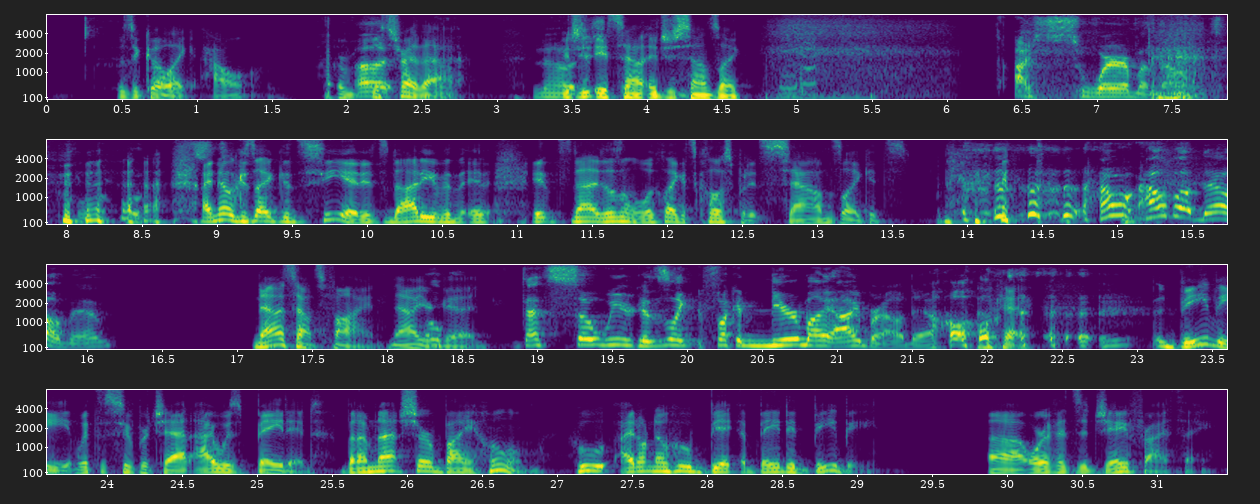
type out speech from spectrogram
Does it go like out? Or, Uh, let's try that. no, it, just, just- it sound it just sounds like I swear my mouth is closed. I know because I could see it. It's not even. It, it's not. It doesn't look like it's close, but it sounds like it's. how how about now, man? Now it sounds fine. Now you're Oh. good. That's so weird because it's like fucking near my eyebrow now. Okay. BB with the super chat. I was baited, but I'm not sure by whom. Who I don't know who baited BB, uh, or if it's a J Fry thing.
